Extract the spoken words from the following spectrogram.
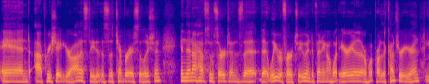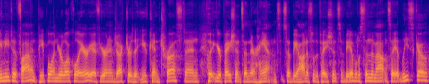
and I appreciate your honesty that this is a temporary solution. And then I have some surgeons that, that we refer to, and depending on what area or what part of the country you're in, you need to find people in your local area, if you're an injector, that you can trust and put your patients in their hands. So be honest with the patients and be able to send them out and say, at least go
